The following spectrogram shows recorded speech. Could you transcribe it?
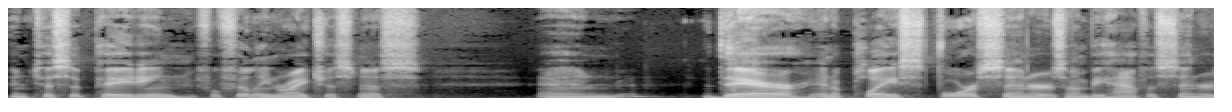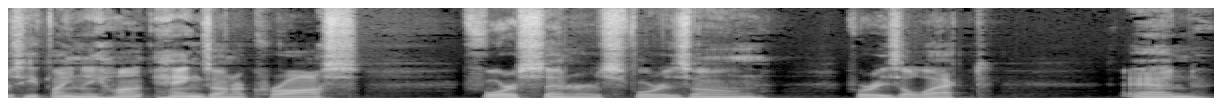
anticipating, fulfilling righteousness, and there in a place for sinners, on behalf of sinners, he finally hung, hangs on a cross for sinners, for his own, for his elect, and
